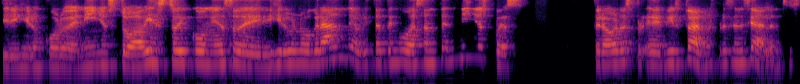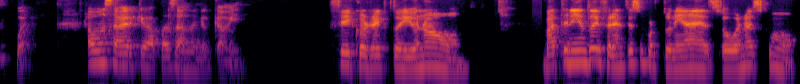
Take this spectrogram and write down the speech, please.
dirigir un coro de niños, todavía estoy con eso de dirigir uno grande, ahorita tengo bastantes niños, pues, pero ahora es eh, virtual, no es presencial, entonces, bueno, vamos a ver qué va pasando en el camino. Sí, correcto, y uno va teniendo diferentes oportunidades. O bueno, es como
